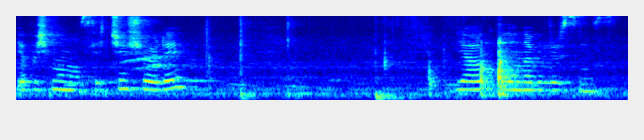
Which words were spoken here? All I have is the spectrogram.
Yapışmaması için şöyle yağ kullanabilirsiniz.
